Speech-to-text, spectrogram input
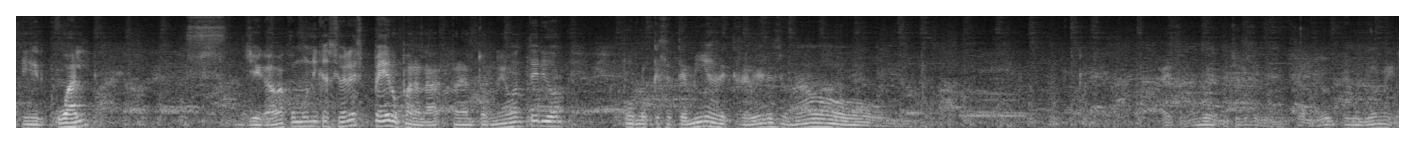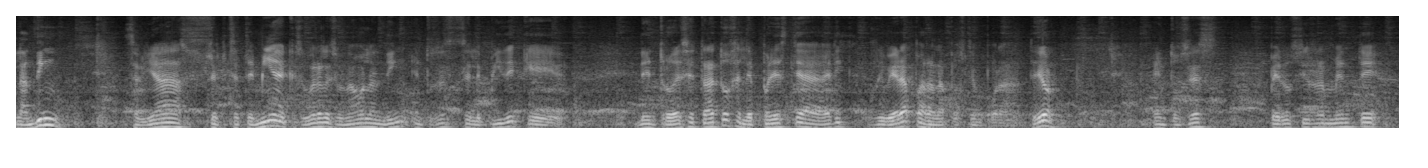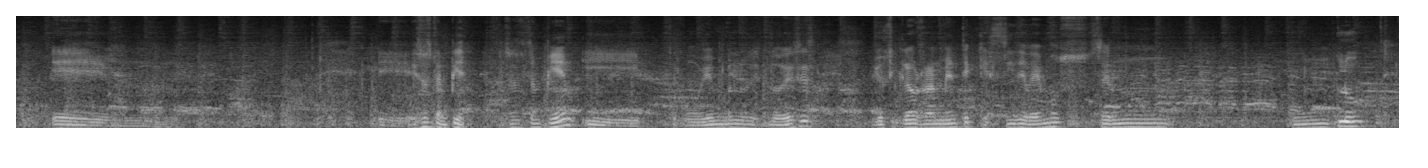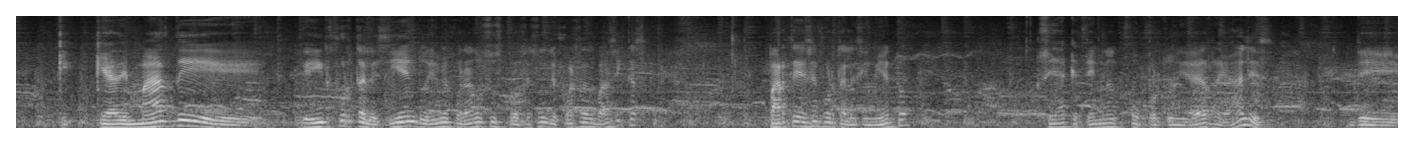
en el cual llegaba comunicaciones, pero para, para el torneo anterior por lo que se temía de que se había lesionado Landín se, había, se, temía de que se hubiera lesionado Landín entonces se le pide que dentro de ese trato se le preste a Eric Rivera para la postemporada anterior entonces pero si realmente eh, eh, eso está en pie. Eso está en pie y pues, como bien lo, dices, yo sí creo realmente que sí debemos ser un, un club que, además de, de, ir fortaleciendo, de ir mejorando sus procesos de fuerzas básicas, parte de ese fortalecimiento sea que tengan oportunidades reales de,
